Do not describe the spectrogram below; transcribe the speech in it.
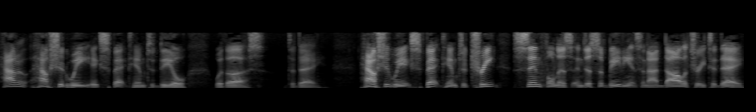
how, do, how should we expect him to deal with us today? How should we expect him to treat sinfulness and disobedience and idolatry today?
